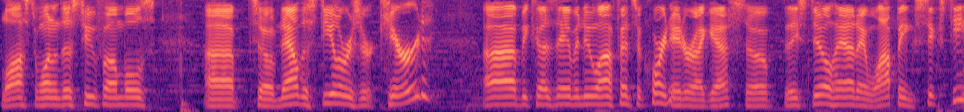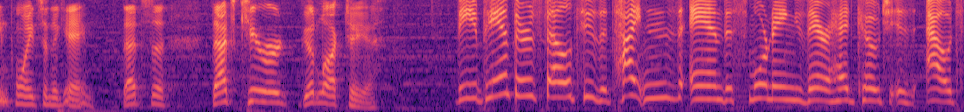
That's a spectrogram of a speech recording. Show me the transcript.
lost one of those two fumbles. Uh, so now the Steelers are cured uh, because they have a new offensive coordinator, I guess. So they still had a whopping 16 points in the game. That's uh, that's cured. Good luck to you. The Panthers fell to the Titans, and this morning their head coach is out.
